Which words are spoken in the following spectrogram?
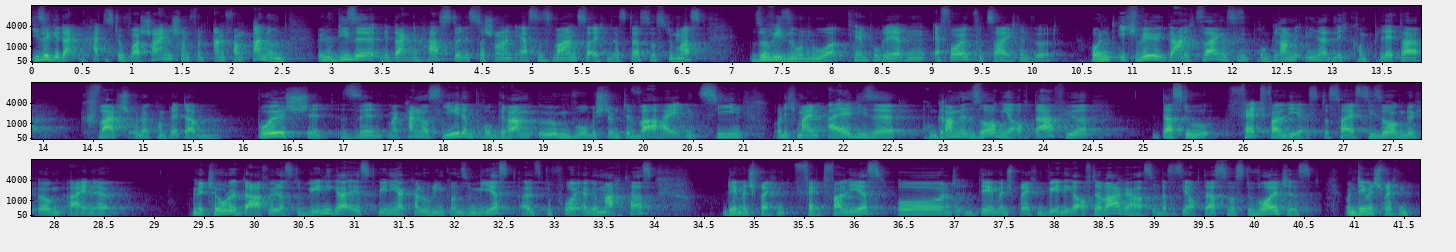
Diese Gedanken hattest du wahrscheinlich schon von Anfang an und wenn du diese Gedanken hast, dann ist das schon ein erstes Warnzeichen, dass das, was du machst, sowieso nur temporären Erfolg verzeichnen wird. Und ich will gar nicht sagen, dass diese Programme inhaltlich kompletter Quatsch oder kompletter Bullshit sind. Man kann aus jedem Programm irgendwo bestimmte Wahrheiten ziehen. Und ich meine, all diese Programme sorgen ja auch dafür, dass du Fett verlierst. Das heißt, sie sorgen durch irgendeine Methode dafür, dass du weniger isst, weniger Kalorien konsumierst, als du vorher gemacht hast, dementsprechend Fett verlierst und dementsprechend weniger auf der Waage hast. Und das ist ja auch das, was du wolltest. Und dementsprechend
